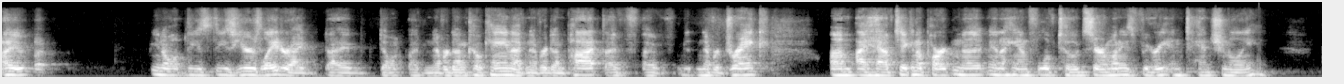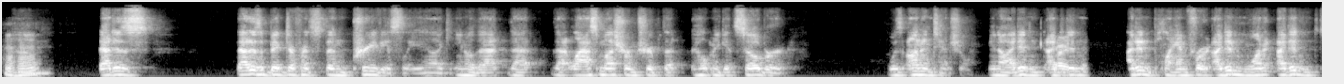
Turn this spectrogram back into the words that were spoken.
i you know these these years later i i don't i've never done cocaine i've never done pot i've i've never drank. Um, i have taken a part in a, in a handful of toad ceremonies very intentionally. Mhm. um, that is that is a big difference than previously. Like you know that that that last mushroom trip that helped me get sober was unintentional. You know i didn't i Right. didn't i didn't plan for it. I didn't want it i didn't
